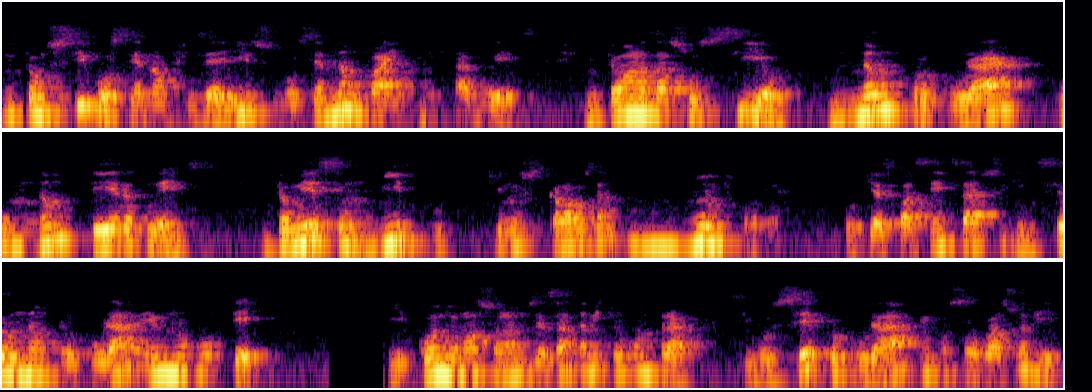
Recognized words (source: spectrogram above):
então, se você não fizer isso, você não vai encontrar doença. Então, elas associam não procurar com não ter a doença. Então, esse é um mito que nos causa muito problema. Porque as pacientes acham o seguinte: se eu não procurar, eu não vou ter. E quando nós falamos exatamente o contrário, se você procurar, eu vou salvar a sua vida.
